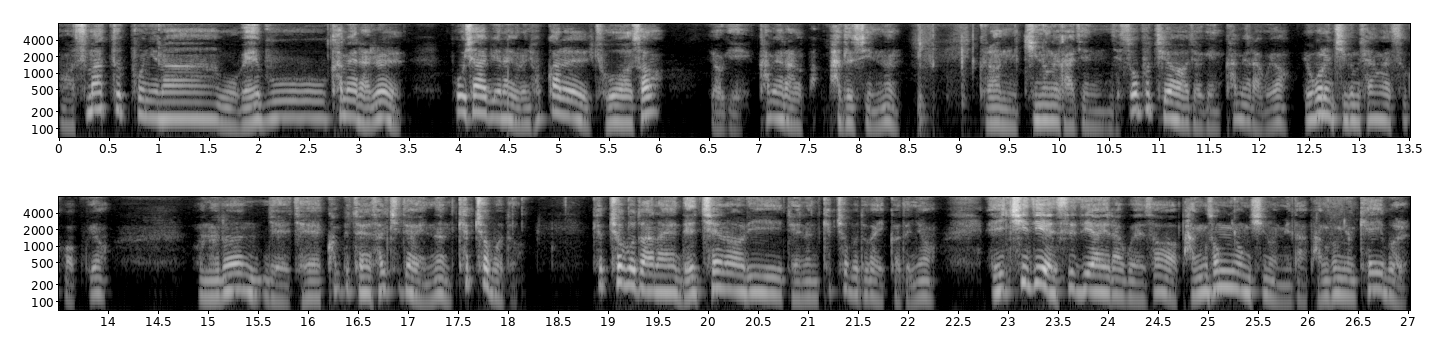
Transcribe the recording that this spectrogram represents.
어, 스마트폰이나 뭐 외부 카메라를 포샵이나 이런 효과를 주어서 여기 카메라로 바- 받을 수 있는 그런 기능을 가진 이제 소프트웨어적인 카메라고요. 요거는 지금 사용할 수가 없고요. 오늘은 이제 제 컴퓨터에 설치되어 있는 캡처보드. 캡처보드 하나에 네 채널이 되는 캡처보드가 있거든요. HD SDI라고 해서 방송용 신호입니다. 방송용 케이블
